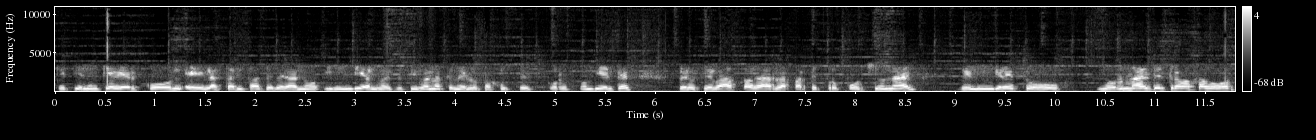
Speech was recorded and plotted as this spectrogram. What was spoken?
que tienen que ver con eh, las tarifas de verano y de invierno, es decir, van a tener los ajustes correspondientes, pero se va a pagar la parte proporcional del ingreso normal del trabajador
